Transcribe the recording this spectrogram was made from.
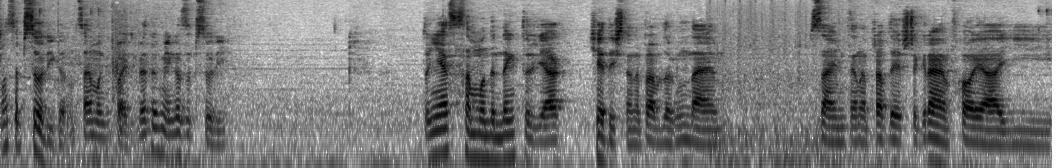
No zepsuli go, no co ja mogę powiedzieć, według mnie go zepsuli. To nie jest sam Modern Day, który ja kiedyś tak naprawdę oglądałem Zanim tak naprawdę jeszcze grałem w Hoja i...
